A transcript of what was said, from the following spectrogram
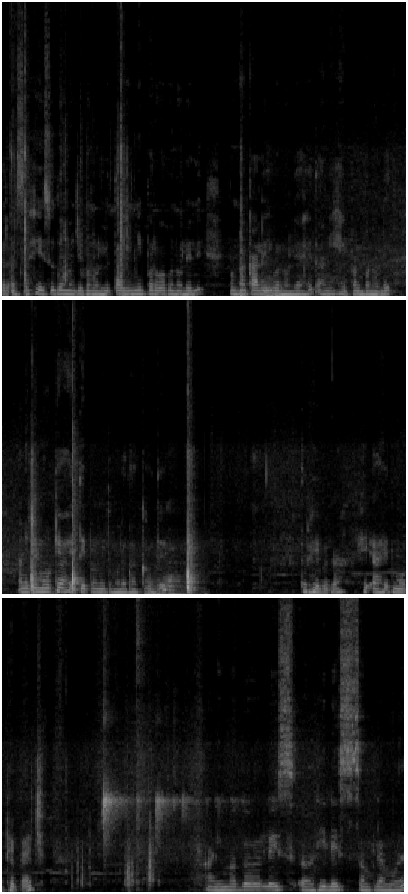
तर असं हे सुद्धा म्हणजे बनवले ताईंनी परवा बनवलेले पुन्हा कालही बनवले आहेत आणि हे पण बनवलेत. आणि जे मोठे आहेत ते पण मी तुम्हाला दाखवते. तर हे बघा हे आहेत मोठे पॅच. आणि मग लेस ही लेस संपल्यामुळे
